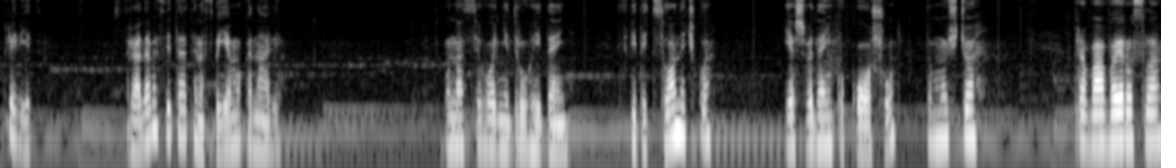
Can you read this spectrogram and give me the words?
привіт! Рада вас вітати на своєму каналі. У нас сьогодні другий день. Світить сонечко. Я швиденько кошу, тому що трава виросла,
